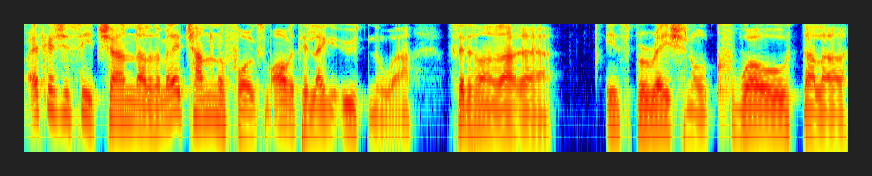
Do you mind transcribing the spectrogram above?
Jeg skal ikke si kjønn, eller sånn, men jeg kjenner noen folk som av og til legger ut noe. Og så er det sånn der eh, inspirational quote, eller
